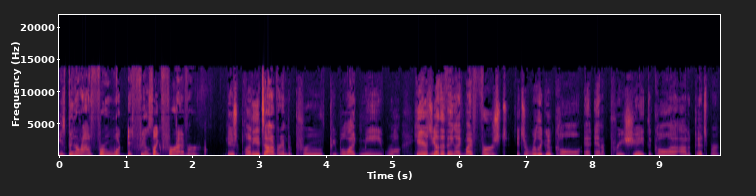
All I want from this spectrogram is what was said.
He's been around for what it feels like forever. There's plenty of time for him to prove people like me wrong. Here's the other thing: like my first, it's a really good call, and, and appreciate the call out, out of Pittsburgh.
